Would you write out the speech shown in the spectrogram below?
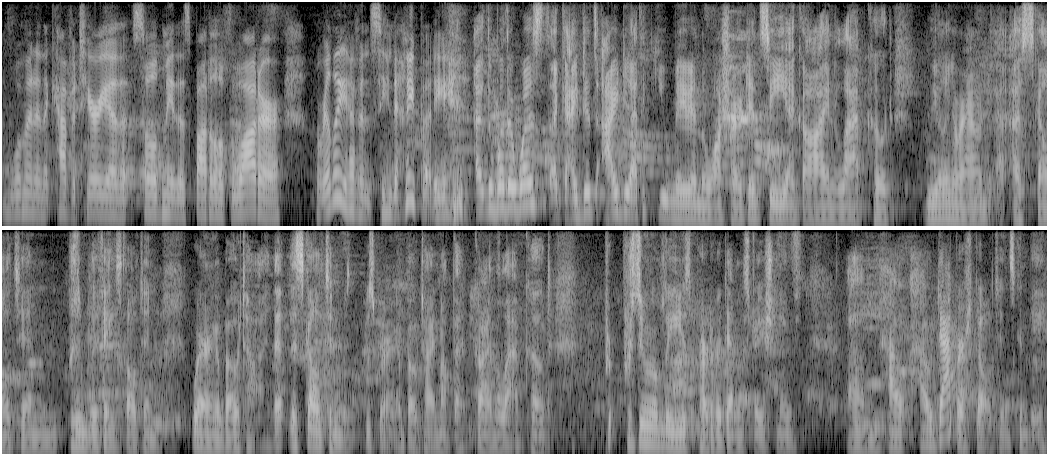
woman in the cafeteria that sold me this bottle of water, I really haven't seen anybody. Uh, well, there was like I did. I did. I think you maybe in the washer. I did see a guy in a lab coat wheeling around a, a skeleton, presumably a fake skeleton, wearing a bow tie. That the skeleton was, was wearing a bow tie, not the guy in the lab coat. Pr- presumably, he's part of a demonstration of um, how how dapper skeletons can be.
